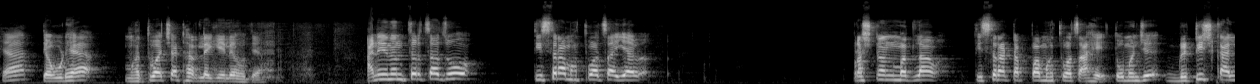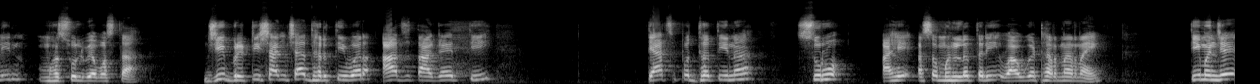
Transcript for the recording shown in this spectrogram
ह्या तेवढ्या महत्त्वाच्या ठरल्या गेल्या होत्या. आणि नंतरचा जो तिसरा महत्त्वाचा या प्रश्नांमधला तिसरा टप्पा महत्त्वाचा आहे तो म्हणजे ब्रिटिशकालीन महसूल व्यवस्था. जी ब्रिटिशांच्या धर्तीवर आज तागय ती त्याच पद्धतीनं सुरू आहे असं म्हणलं तरी वावगं ठरणार नाही. ती म्हणजे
